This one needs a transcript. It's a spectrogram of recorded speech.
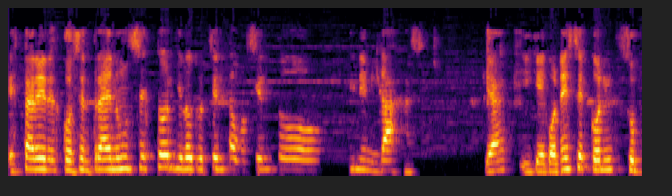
están en- concentradas en un sector y el otro 80% tiene migajas. ¿ya? Y que con ese, con su-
